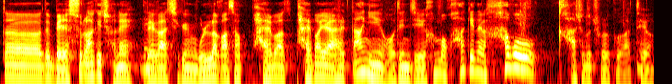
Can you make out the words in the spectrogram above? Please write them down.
일단은 매수를 하기 전에 네. 내가 지금 올라가서 밟아, 밟아야 할 땅이 어딘지 한번 확인을 하고 가셔도 좋을 것 같아요.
